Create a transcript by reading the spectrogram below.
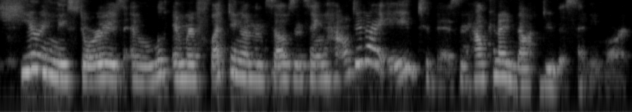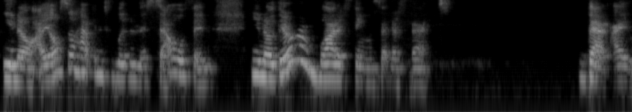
hearing these stories and look and reflecting on themselves and saying how did i aid to this? And how can i not do this anymore? You know i also happen to live in the south and you know there are a lot of things that affect that I,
